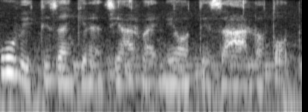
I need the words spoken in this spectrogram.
COVID-19 járvány miatti zárlatot.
